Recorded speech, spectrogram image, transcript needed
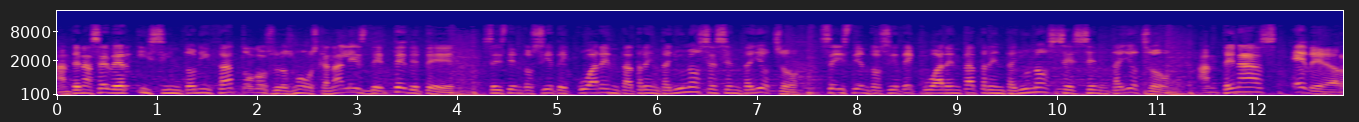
Antena Seder y sintoniza todos los nuevos canales de TDT. 607 40 31 68. 607 40 31 68. Antenas Eder.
